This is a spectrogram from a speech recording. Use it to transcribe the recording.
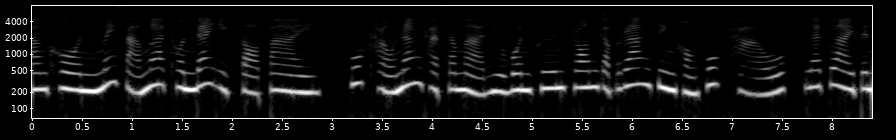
บางคนไม่สามารถทนได้อีกต่อไป พวกเขานั่งขัดสมาธิอยู่บนพื้นพร้อมกับร่างจริงของพวกเขา และกลายเป็น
